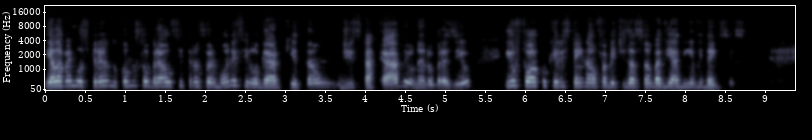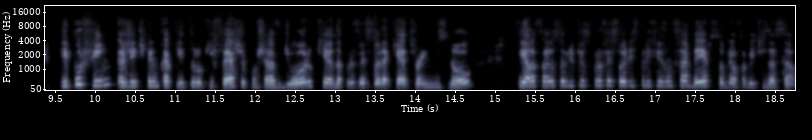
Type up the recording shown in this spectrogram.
E ela vai mostrando como Sobral se transformou nesse lugar que é tão destacável né, no Brasil e o foco que eles têm na alfabetização baseada em evidências. E, por fim, a gente tem um capítulo que fecha com chave de ouro, que é da professora Catherine Snow, e ela fala sobre o que os professores precisam saber sobre a alfabetização.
